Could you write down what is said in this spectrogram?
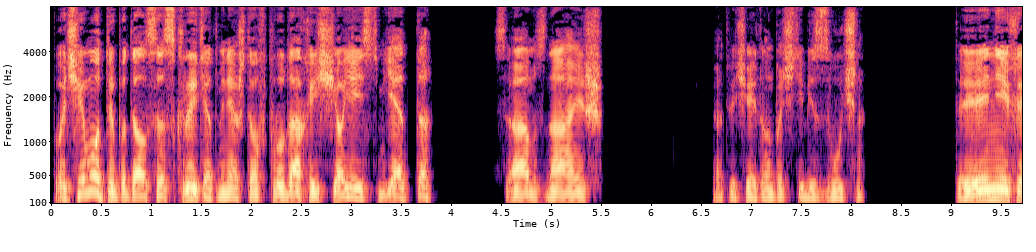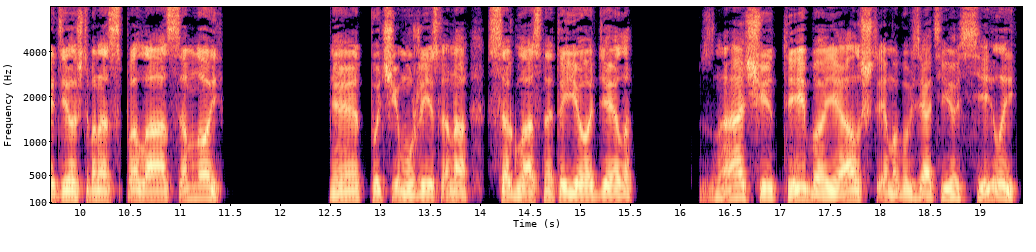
«Почему ты пытался скрыть от меня, что в прудах еще есть Мьетта?» «Сам знаешь». — отвечает он почти беззвучно. Ты не хотел, чтобы она спала со мной? Нет, почему же, если она согласна, это ее дело? Значит, ты боялся, что я могу взять ее силой?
